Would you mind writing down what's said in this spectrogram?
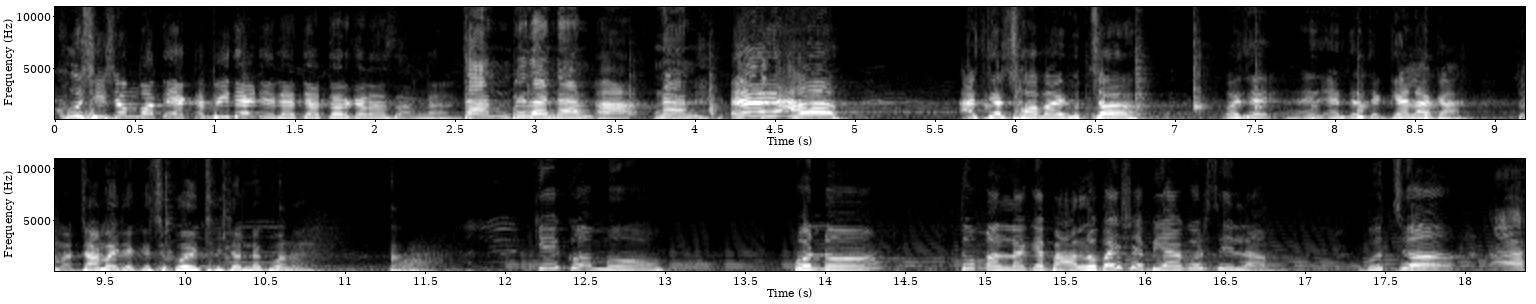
খুশি সম্মতে একটা বিদায় টেনে দেওয়ার দরকার আছে আপনার। দেন বিদায় নেন হ্যাঁ। নেন। আজকে সবাই বুঝছ? ওই যে এ- এদের গেলা গা। তোমার জামাই রে কিছু কই ঠিক জন্য না কি কমো? হনো তোমার লাগে ভালোবাসা বিয়া করছিলাম বুঝছ? হ্যাঁ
